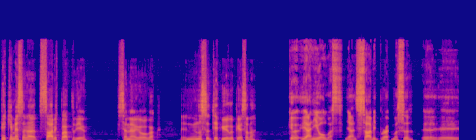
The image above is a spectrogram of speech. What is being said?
Peki mesela sabit bıraktı diyelim senaryo olarak. E, nasıl tepki veriyor piyasada? Yani iyi olmaz. Yani sabit bırakması e, e,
